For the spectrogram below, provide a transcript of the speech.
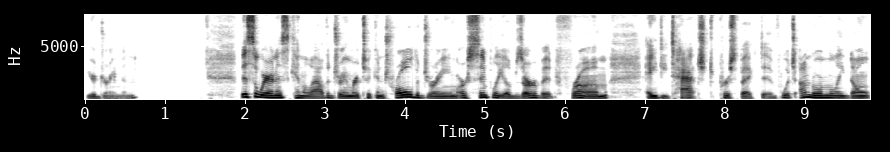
you're dreaming. This awareness can allow the dreamer to control the dream or simply observe it from a detached perspective, which I normally don't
